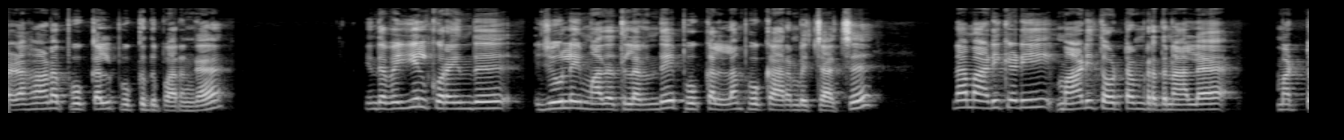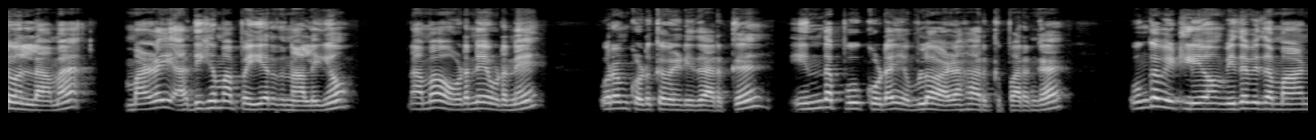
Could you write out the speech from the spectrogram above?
அழகான பூக்கள் பூக்குது பாருங்கள் இந்த வெயில் குறைந்து ஜூலை மாதத்துலேருந்தே பூக்கள்லாம் பூக்க ஆரம்பித்தாச்சு நம்ம அடிக்கடி மாடி தோட்டம்ன்றதுனால மட்டும் இல்லாமல் மழை அதிகமாக பெய்யறதுனாலையும் நாம் உடனே உடனே உரம் கொடுக்க வேண்டியதாக இருக்குது இந்த பூ கூட எவ்வளோ அழகாக இருக்குது பாருங்கள் உங்கள் வீட்லேயும் விதவிதமான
